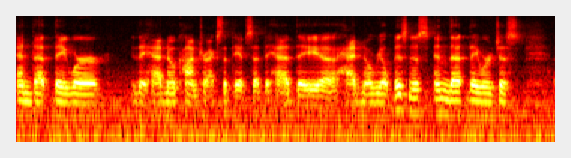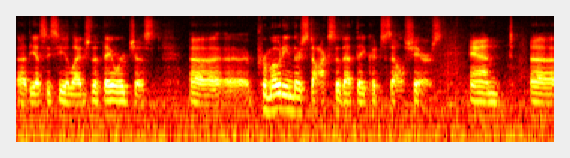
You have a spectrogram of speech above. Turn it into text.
and that they were they had no contracts that they had said they had. They uh, had no real business, and that they were just uh, the SEC alleged that they were just uh, promoting their stocks so that they could sell shares. And uh,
